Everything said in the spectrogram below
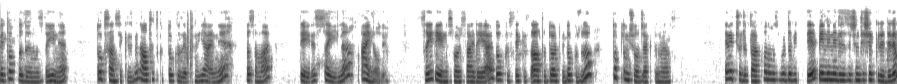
Ve topladığımızda yine 98.649 yapıyor. Yani basamak değeri sayıyla aynı oluyor. Sayı değerini sorsaydı eğer 9, 8, 6, 4 ve 9'u toplamış olacaktınız. Evet çocuklar konumuz burada bitti. Beni dinlediğiniz için teşekkür ederim.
